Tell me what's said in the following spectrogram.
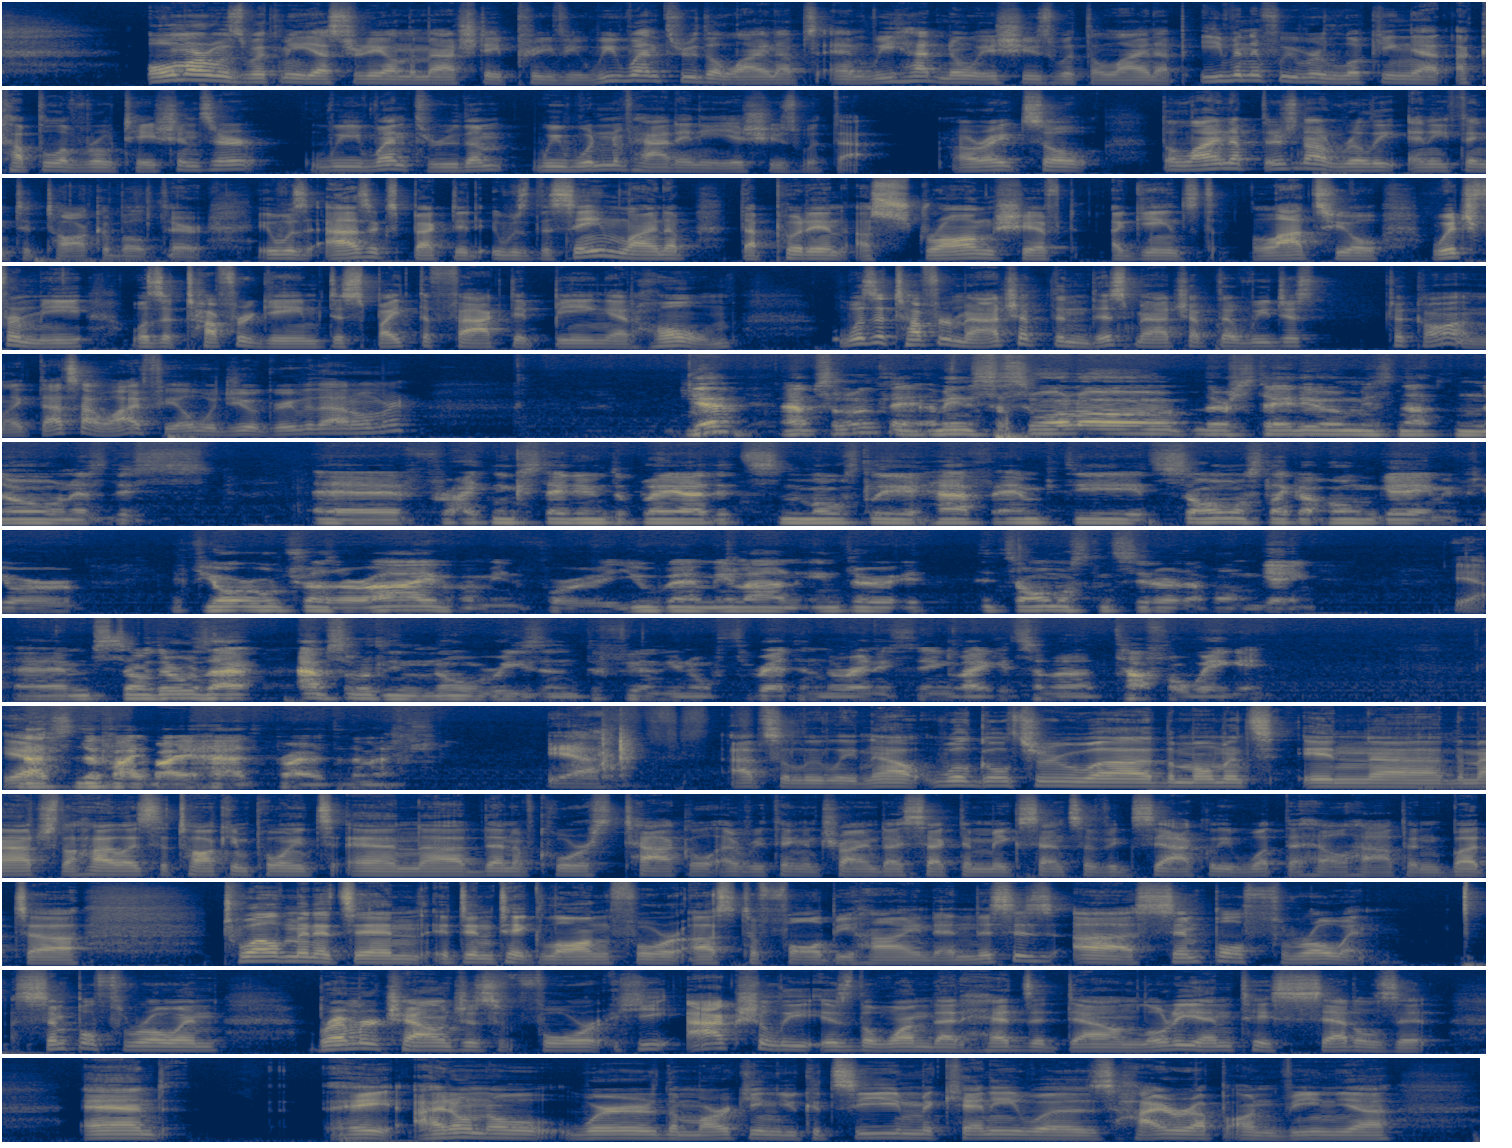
Omer was with me yesterday on the match day preview. We went through the lineups and we had no issues with the lineup. Even if we were looking at a couple of rotations there we went through them. We wouldn't have had any issues with that. All right? So the lineup, there's not really anything to talk about there. It was as expected. It was the same lineup that put in a strong shift against Lazio, which for me was a tougher game, despite the fact it being at home. Was a tougher matchup than this matchup that we just took on. Like that's how I feel. Would you agree with that, Omer? Yeah, absolutely. I mean, Sassuolo, their stadium is not known as this uh, frightening stadium to play at. It's mostly half empty. It's almost like a home game. If your if your ultras arrive, I mean, for Juve, Milan, Inter, it, it's almost considered a home game. Yeah. Um, so there was a, absolutely no reason to feel, you know, threatened or anything like it's on a tough away game. Yeah. That's the vibe I had prior to the match. Yeah, absolutely. Now we'll go through uh, the moments in uh, the match, the highlights, the talking points, and uh, then of course tackle everything and try and dissect and make sense of exactly what the hell happened. But uh, 12 minutes in, it didn't take long for us to fall behind, and this is a simple throw-in. A simple throw-in. Bremer challenges for. He actually is the one that heads it down. Laurienté settles it And hey, I don't know where the marking. You could see McKennie was higher up on Viña,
